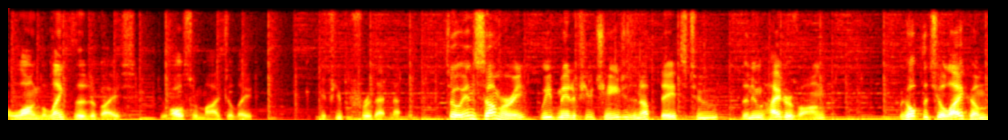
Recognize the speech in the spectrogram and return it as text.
along the length of the device to also modulate if you prefer that method. So in summary, we've made a few changes and updates to the new Hydra Vong. We hope that you'll like them.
